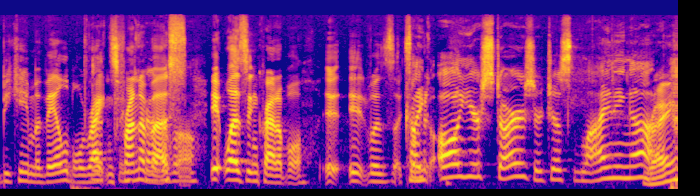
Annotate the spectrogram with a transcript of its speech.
became available right That's in front of us. It was incredible. It, it was a It's like all your stars are just lining up. Right?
